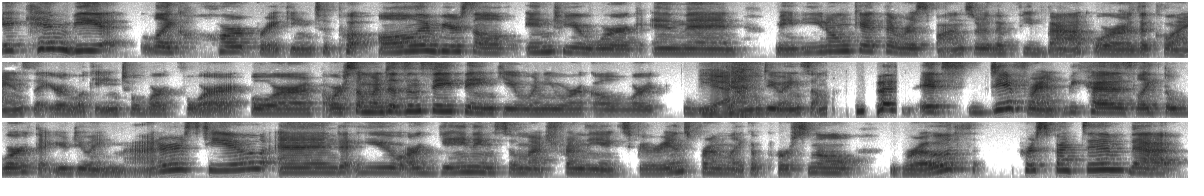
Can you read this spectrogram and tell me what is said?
it can be like heartbreaking to put all of yourself into your work and then maybe you don't get the response or the feedback or the clients that you're looking to work for or or someone doesn't say thank you when you work all work weekend yeah. doing something but it's different because like the work that you're doing matters to you and you are gaining so much from the experience from like a personal growth perspective that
